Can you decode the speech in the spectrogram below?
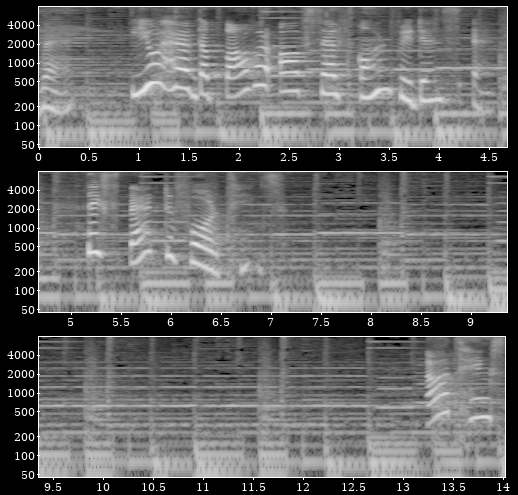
when you have the power of self confidence and respect for things. Things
